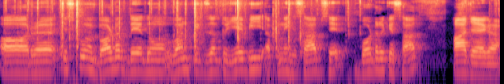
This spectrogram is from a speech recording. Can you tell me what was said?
और इसको मैं बॉर्डर दे दूँ वन पिक्सल तो ये भी अपने हिसाब से बॉर्डर के साथ आ जाएगा।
